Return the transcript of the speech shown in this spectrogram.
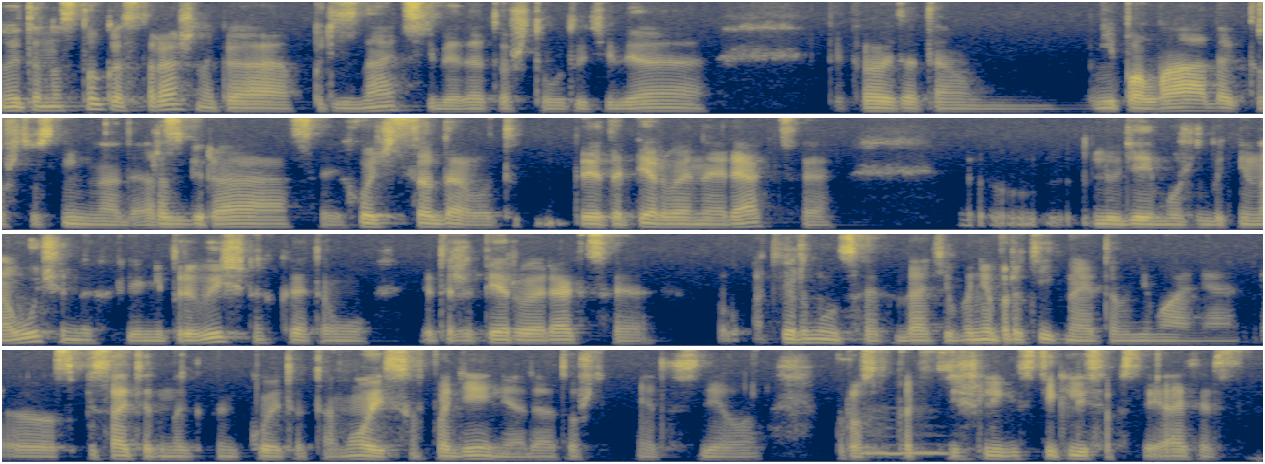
но это настолько страшно, как признать себе, да, то, что вот у тебя какой-то там неполадок, то, что с ним надо разбираться, и хочется, да, вот это первая наверное, реакция э, людей, может быть, не наученных или непривычных к этому, это же первая реакция отвернуться, да, типа не обратить на это внимание, э, списать это на какое-то там, ой, совпадение, да, то, что я это сделала, просто mm-hmm. так стекли, стеклись обстоятельства,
